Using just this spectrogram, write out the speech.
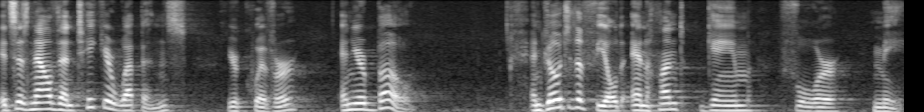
It says, Now then, take your weapons, your quiver, and your bow, and go to the field and hunt game for me.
